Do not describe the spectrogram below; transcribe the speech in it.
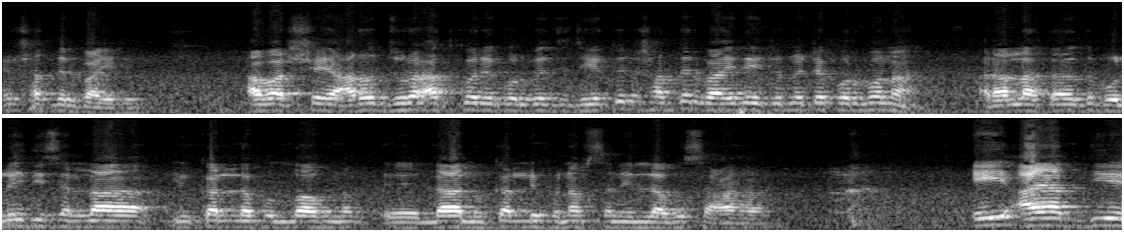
এটা সাধ্যের বাইরে। আবার সে আরও জোরাত করে করবে যে যেহেতু এটা সাধ্যের বাইরে, এই জন্য এটা করব না। আর আল্লাহ তালা তো বলেই দিয়েছেন, লা লা বুসাহা এই আয়াত দিয়ে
